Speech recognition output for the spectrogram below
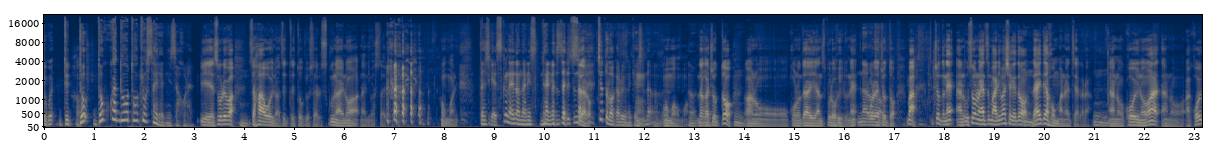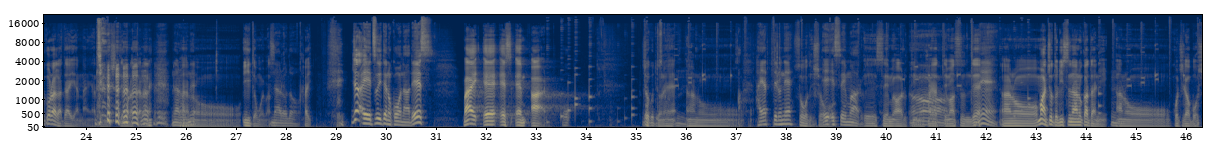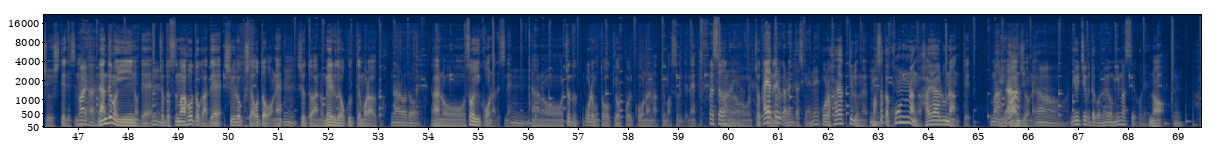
ょこれどどどこがどう東京スタイルやねんさこれ。ないやいやそれは、さ歯多いのは絶対東京スタイル。少ないのは何はスタイル？ほんまに。確かに少ないのは何何をスタイルっていうのはちょっとわかるような気がするな、うん。ほんまほんま、だからちょっと、あのーこのダイアンズプロフィールね。なるほど。これはちょっとまあちょっとねあの嘘のやつもありましたけど、大体ほんまのやつやから、あのこういうのはあのあこういう子らがダイアンなんやって知ってもらったらね。なるほどね。あのーいいと思います。なるほど。はいじゃあ、えー続いてのコーナーです。マイ ASMR ちょっどういうこととね、あのー流行ってるね。そうでしょう。ASMR ASMR っていうのが流行ってますんで、あーねあのーまあちょっとリスナーの方に、あのーこちらを募集してですね、はいはいはい。何でもいいので、ちょっとスマホとかで収録した音をね、ちょっとあのメールで送ってもらうと。なるほどあのーそういうコーナーですね、あのーちょっとこれも東京っぽいコーナーになってますんでね。そうなんや、あのーちょっとね。流行ってるからね確かにね。これ流行ってるよね、まさかこんなんが流行るなんてっていうまあな。感じよね、うん、YouTube とかのよう見ますよこれ。なあ、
